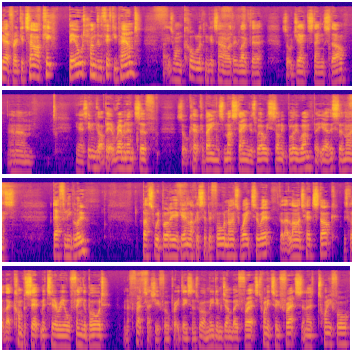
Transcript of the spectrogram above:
yeah, for a guitar kick build, £150. That is one cool looking guitar. I do like the sort of Jag Stang style. And um, yeah, it's even got a bit of remnants of sort of Kurt Cobain's Mustang as well, his Sonic Blue one. But yeah, this is a nice Daphne Blue. Basswood body again, like I said before, nice weight to it. Got that large headstock. It's got that composite material fingerboard. And the frets actually feel pretty decent as well. Medium jumbo frets, 22 frets and a 24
